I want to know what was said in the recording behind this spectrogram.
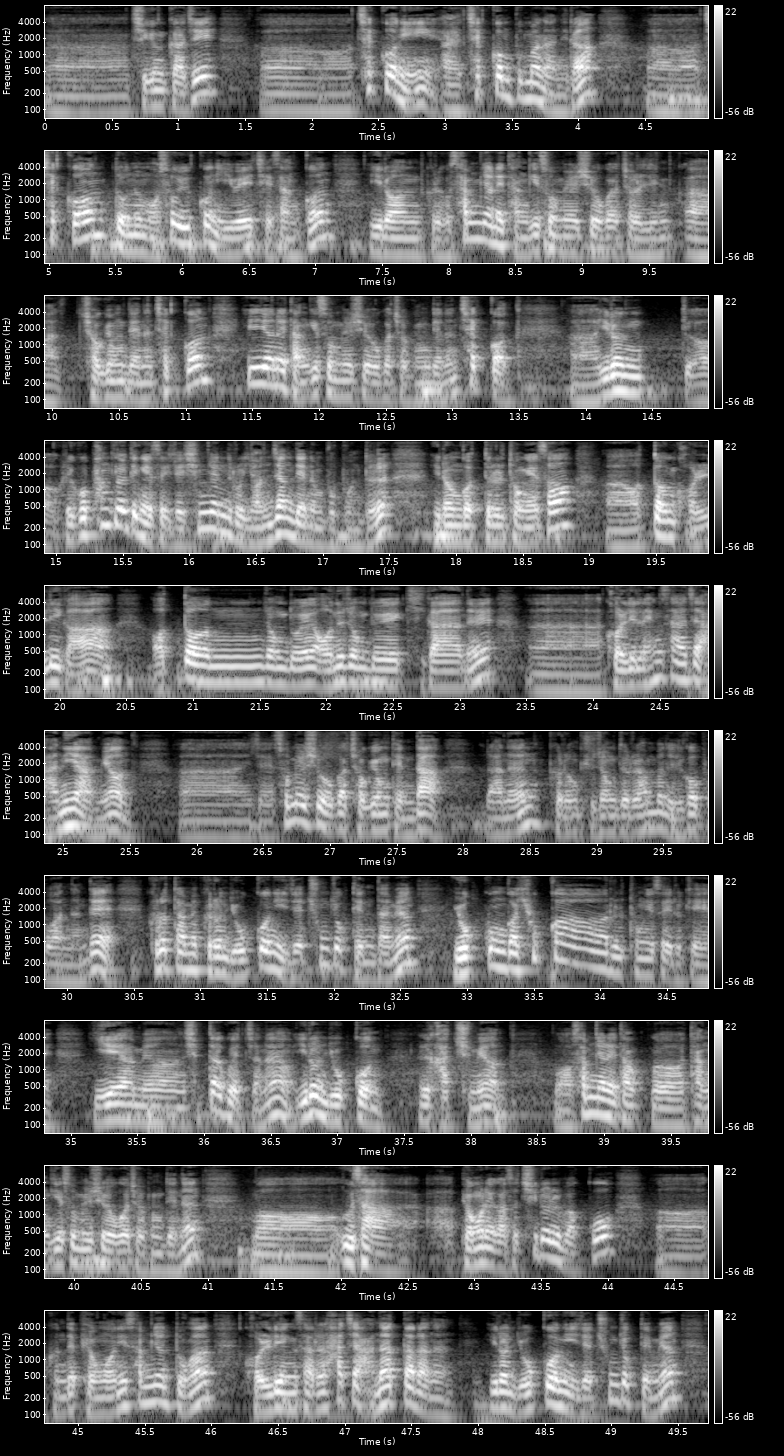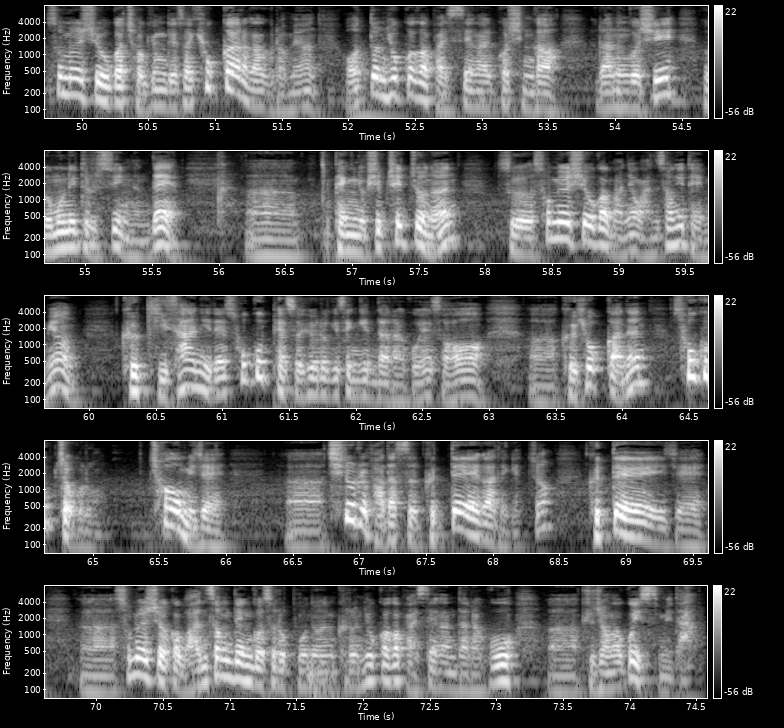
어, 지금까지 어, 채권이 아니, 채권뿐만 아니라 어, 채권 또는 뭐 소유권 이외의 재산권 이런 그리고 3년의 단기 소멸시효가 절린, 아, 적용되는 채권, 1년의 단기 소멸시효가 적용되는 채권 아, 이런 어, 그리고 판결 등에서 이제 10년으로 연장되는 부분들 이런 것들을 통해서 어, 어떤 권리가 어떤 정도의 어느 정도의 기간을 어, 권리를 행사하지 아니하면 아, 이제 소멸시효가 적용된다라는 그런 규정들을 한번 읽어보았는데 그렇다면 그런 요건이 이제 충족된다면 요건과 효과를 통해서 이렇게 이해하면 쉽다고 했잖아요. 이런 요건을 갖추면 뭐 3년의 단, 어, 단기 소멸시효가 적용되는 뭐 의사 병원에 가서 치료를 받고 어 근데 병원이 3년 동안 권리 행사를 하지 않았다라는 이런 요건이 이제 충족되면 소멸시효가 적용돼서 효과가 그러면 어떤 효과가 발생할 것인가라는 것이 의문이 들 수 있는데 어 167조는 그 소멸시효가 만약 완성이 되면 그 기산일에 소급해서 효력이 생긴다라고 해서 어, 그 효과는 소급적으로 처음 이제 어, 치료를 받았을 그때가 되겠죠. 그때 이제 어, 소멸시효가 완성된 것으로 보는 그런 효과가 발생한다라고 어, 규정하고 있습니다.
